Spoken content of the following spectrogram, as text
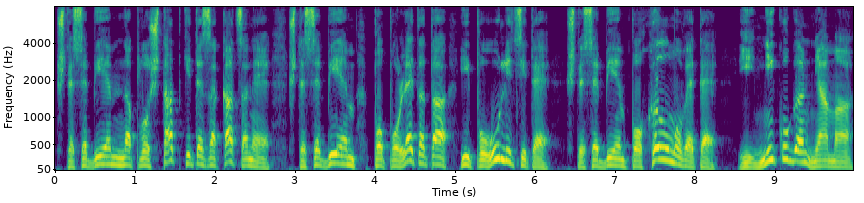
ще се бием на площадките за кацане, ще се бием по полетата и по улиците, ще се бием по хълмовете. И никога няма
